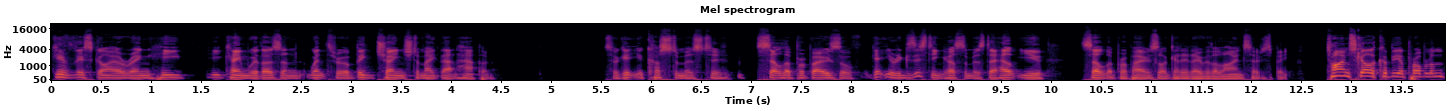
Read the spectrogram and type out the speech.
give this guy a ring. He he came with us and went through a big change to make that happen. So get your customers to sell the proposal. Get your existing customers to help you sell the proposal, get it over the line, so to speak. Timescale could be a problem.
